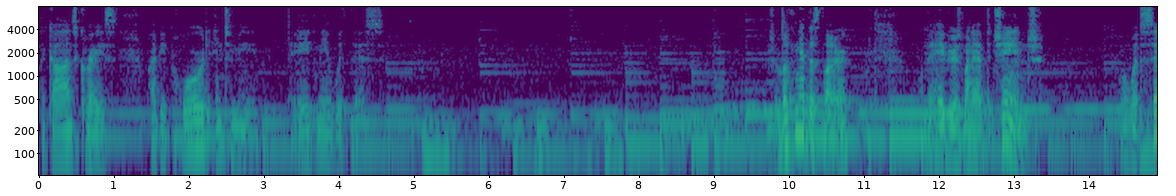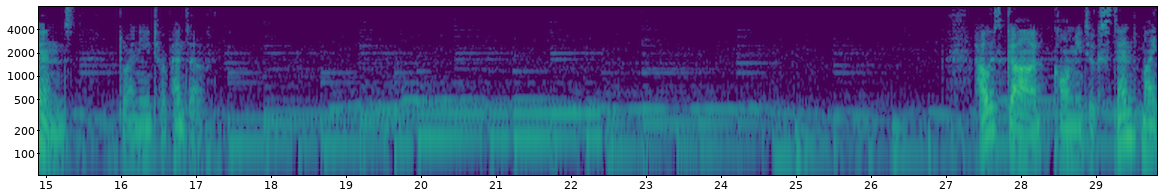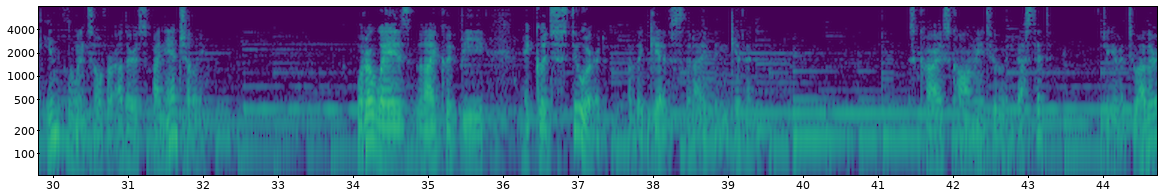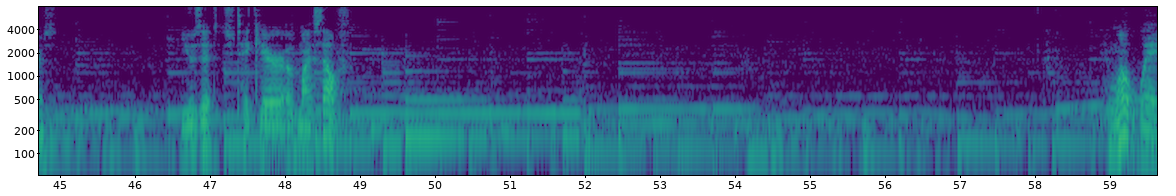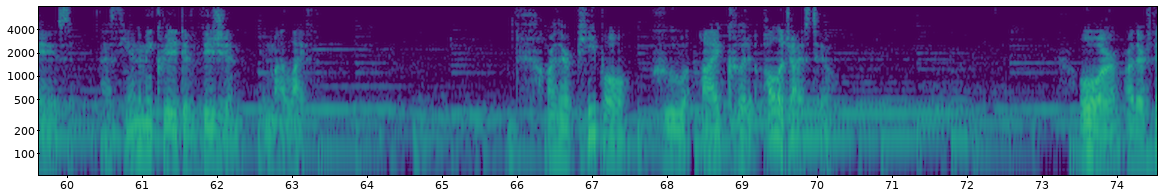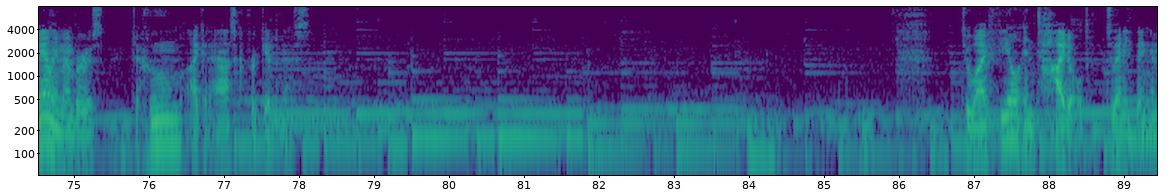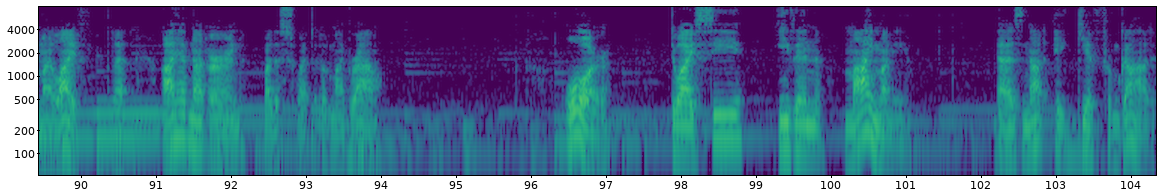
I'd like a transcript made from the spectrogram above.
that God's grace might be poured into me to aid me with this. After looking at this letter, what behaviors might I have to change? Or what sins do I need to repent of? How is God calling me to extend my influence over others financially? What are ways that I could be a good steward of the gifts that I've been given? Is Christ calling me to invest it, to give it to others, use it to take care of myself? Division in my life? Are there people who I could apologize to? Or are there family members to whom I could ask forgiveness? Do I feel entitled to anything in my life that I have not earned by the sweat of my brow? Or do I see even my money as not a gift from God,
